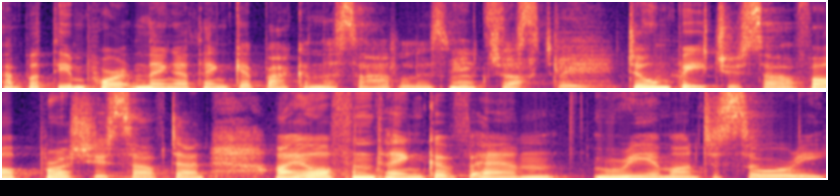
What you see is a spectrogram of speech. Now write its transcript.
Uh, but the important thing, I think, get back in the saddle, isn't it? Exactly. Just don't beat yourself up, brush yourself down. I often think of um, Maria Montessori,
